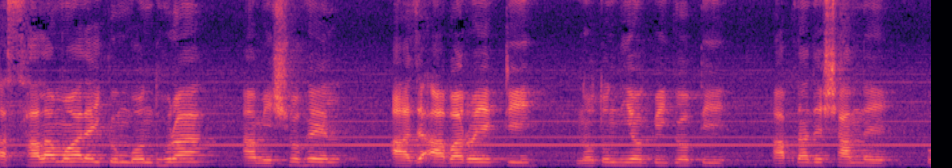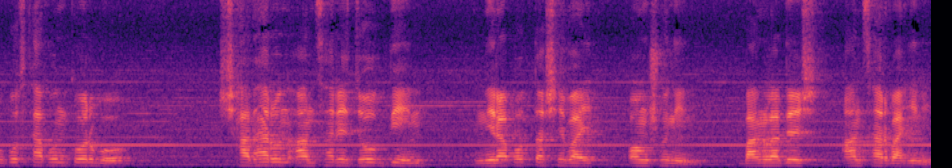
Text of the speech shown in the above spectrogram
আসসালামু আলাইকুম বন্ধুরা, আমি সোহেল। আজ আবারও একটি নতুন নিয়োগ বিজ্ঞপ্তি আপনাদের সামনে উপস্থাপন করব। সাধারণ আনসারে যোগ দিন, নিরাপত্তা সেবায় অংশ নিন, বাংলাদেশ আনসার বাহিনী।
